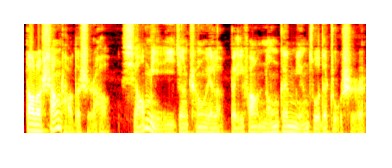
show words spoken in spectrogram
到了商朝的时候，小米已经成为了北方农耕民族的主食。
